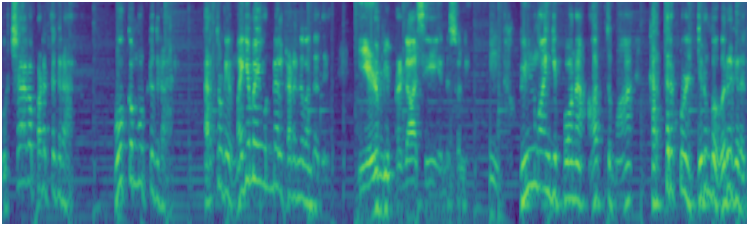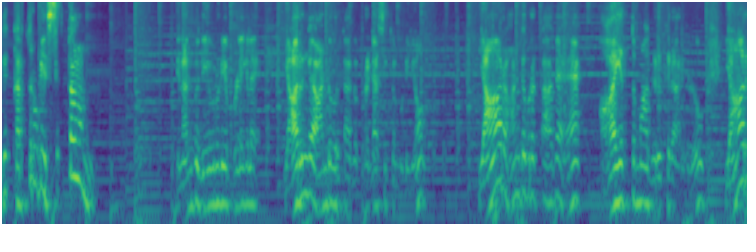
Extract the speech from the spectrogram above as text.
உற்சாகப்படுத்துகிறார் ஊக்கமூட்டுகிறார். கர்த்தருடைய மகிமை உண்மையில் கடந்து வந்தது. எழும்பி பிரகாசி என்று சொல்லி. பின்வாங்கி போன ஆத்மா கர்த்தருக்குள் திரும்ப வருகிறது. கர்த்தருடைய சித்தம். என் அன்பு தேவனுடைய பிள்ளைகளை யாருங்க ஆண்டவருக்காக பிரகாசிக்க முடியும்? யார் ஆண்டவருக்காக ஆயத்தமாக இருக்கிறார்களோ யார்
